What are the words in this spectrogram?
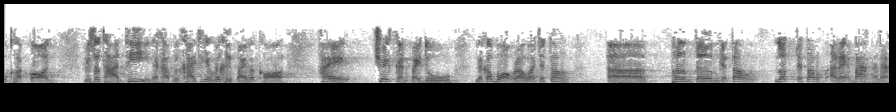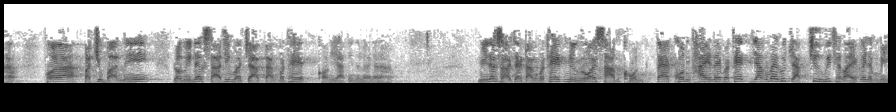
บุคลากร หรือสถานที่นะครับ หรือใครที่ยังไม่เคยไปก็ขอให้ช่วยกันไปดู แล้วก็บอกเราว่าจะต้องเอเพิ่มเติมจะต้องลดจะต้องอะไรบ้างนะฮะเพราะว่าปัจจุบันนี้เรามีนักศึกษาที่มาจากต่างประเทศขออนุญาตนิดหนึ่งแล้วนะครับ มีนักศึกษาจากต่างประเทศหนึ่งร้อยสามคน แต่คนไทยในประเทศยังไม่รู้จักชื่อวิทยาลัยก็ยังมี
